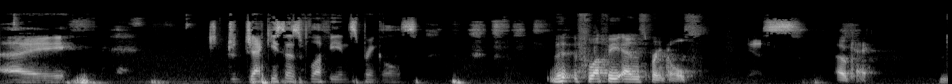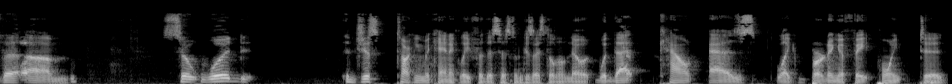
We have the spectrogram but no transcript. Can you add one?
I. J- Jackie says fluffy and sprinkles. The, Fluffy and Sprinkles. Yes. Okay. The um, so would just talking mechanically for the system because I still don't know it. Would that count as like burning a fate point to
